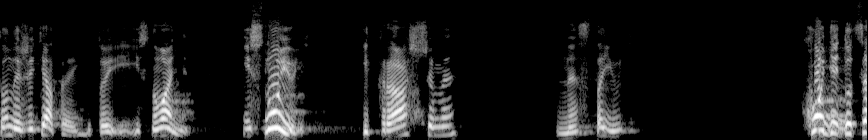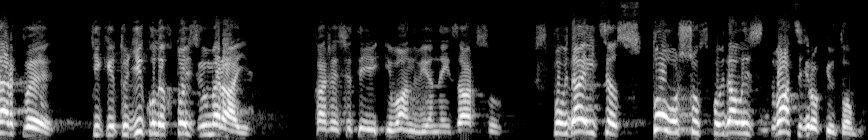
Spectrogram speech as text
то- не життя, то, якби, то існування. Існують і кращими не стають. Ходять до церкви тільки тоді, коли хтось вмирає. Каже святий Іван Віаний Зарсу, сповідається з того, що сповідались 20 років тому.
